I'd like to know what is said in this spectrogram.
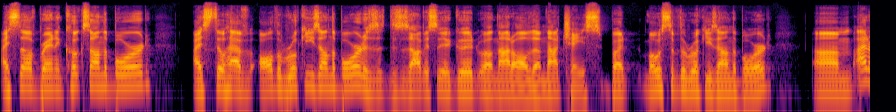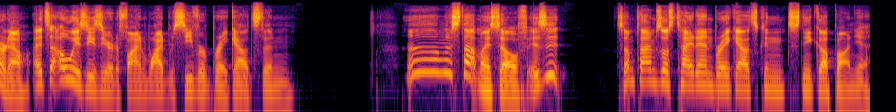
I still have Brandin Cooks on the board. I still have all the rookies on the board. This is- obviously a good, well, not all of them, not Chase, but most of the rookies on the board. Um, I don't know. It's always easier to find wide receiver breakouts than. Uh, I'm gonna stop myself. Is it? Sometimes those tight end breakouts can sneak up on you,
